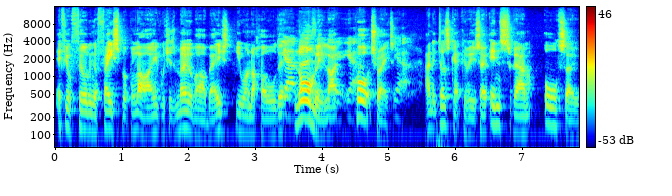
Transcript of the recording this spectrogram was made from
if you're filming a Facebook Live, which is mobile based, you want to hold it Yeah, normally, like yeah. portrait. Yeah. And it does get confusing. So Instagram also.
